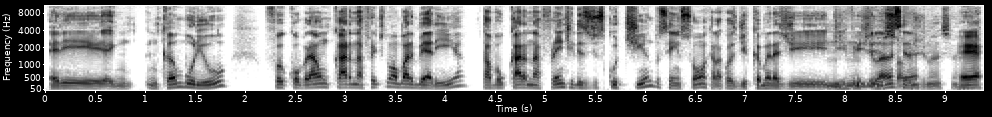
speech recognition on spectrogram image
Ele, em, em Camboriú, foi cobrar um cara na frente de uma barbearia. Tava o cara na frente, eles discutindo, sem som, aquela coisa de câmera de, de uhum, vigilância, de né? Vigilância. É.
